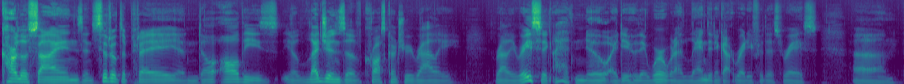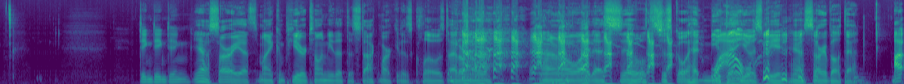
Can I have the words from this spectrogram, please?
Carlos Sainz and Cyril Despres and all, all these you know legends of cross country rally rally racing. I had no idea who they were when I landed and got ready for this race. Um, ding ding ding. Yeah, sorry, that's my computer telling me that the stock market is closed. I don't know. I don't know why that's. Uh, let's just go ahead and mute Wow. that USB. Yeah, sorry about that. I,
